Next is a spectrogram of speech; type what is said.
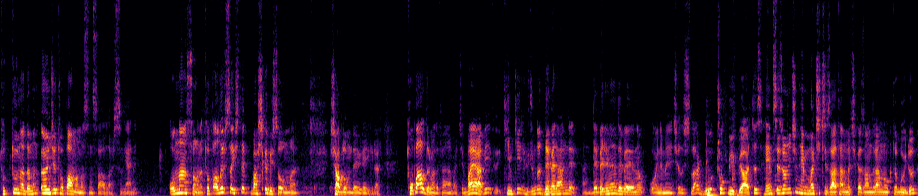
tuttuğun adamın önce top almamasını sağlarsın. Yani ondan sonra top alırsa işte başka bir savunma şablonu devreye girer. Topu aldırmadı Fenerbahçe. Bayağı bir kim ki hücumda debelendi. Yani debelene debelene oynamaya çalıştılar. Bu çok büyük bir artı. Hem sezon için hem maç için zaten maçı kazandıran nokta buydu.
